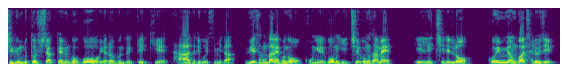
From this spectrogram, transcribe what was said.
지금부터 시작되는 거고 여러분들께 기회 다 드리고 있습니다. 위에 상단의 번호 010-2703-1271로 코인명과 자료집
